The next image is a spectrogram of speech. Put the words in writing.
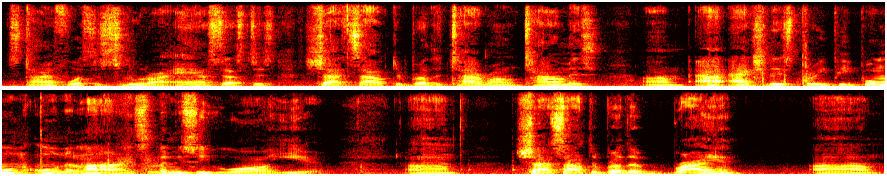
It's time for us to salute our ancestors. Shots out to Brother Tyrone Thomas. Um, I, actually, there's three people on on the line, so let me see who are here. Um, shouts out to brother Brian. Um,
